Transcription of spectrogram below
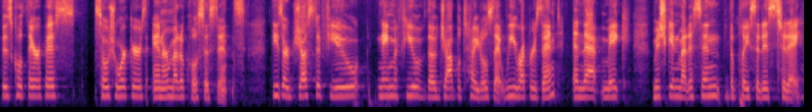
physical therapists, social workers, and our medical assistants. These are just a few, name a few of the job titles that we represent and that make Michigan medicine the place it is today.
